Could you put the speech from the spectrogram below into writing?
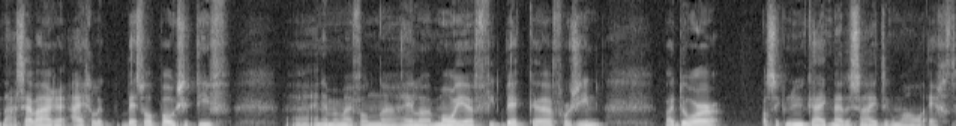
nou, zij waren eigenlijk best wel positief en hebben mij van hele mooie feedback voorzien. Waardoor, als ik nu kijk naar de site, ik hem al echt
